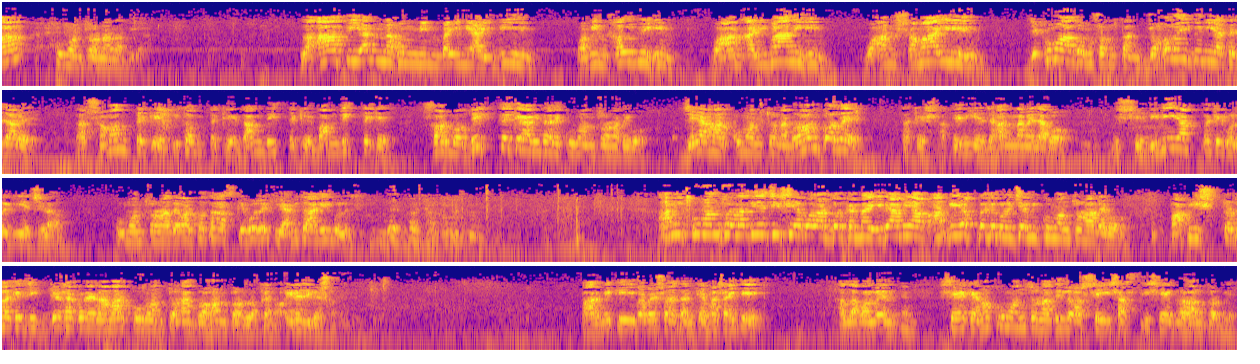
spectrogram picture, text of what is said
কুমন্ত্রণা না দিয়া لآتينهم من بين أيديهم ومن خلفهم وعن أيمانهم وعن شمائلهم যে কোনো আদম সন্তান যখন ওই দুনিয়াতে যাবে তার সামান থেকে পিছন থেকে ডান দিক থেকে বাম দিক থেকে সর্বদিক থেকে আমি তারে কুমন্ত্রণা দিব যে আমার কুমন্ত্রণা গ্রহণ করবে তাকে সাথে নিয়ে জাহান নামে যাব সেদিনই আপনাকে বলে গিয়েছিলাম কুমন্ত্রণা দেওয়ার কথা আজকে বলে কি আমি তো আগেই বলেছি। আমি কুমন্ত্রণা দিয়েছি, সে বলার দরকার নাই। এটা আমি আগেই আপনাকে বলেছি, আমি কুমন্ত্রণা দেব। পাপিষ্টটাকে জিজ্ঞাসা করেন, আমার কুমন্ত্রণা গ্রহণ করল কেন? এটা জিজ্ঞেস করেন। পারবে কি এইভাবে শয়তানকে ভাসাইতে আল্লাহ বলবেন, সে কেন কুমন্ত্রণা দিল? সেই শাস্তি সে গ্রহণ করবে।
